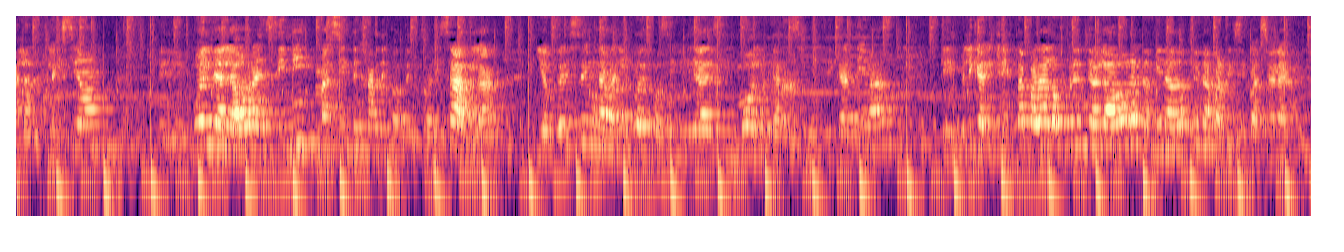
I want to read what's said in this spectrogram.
a la reflexión, eh, vuelve a la obra en sí misma sin dejar de contextualizarla y ofrece un abanico de posibilidades simbólicas significativas que implica que quien está parado frente a la obra también adopte una participación activa.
